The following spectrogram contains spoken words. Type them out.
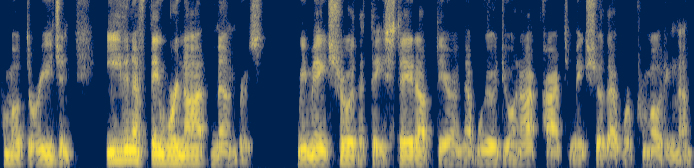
promote the region, even if they were not members, we made sure that they stayed up there and that we were doing our part to make sure that we're promoting them.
